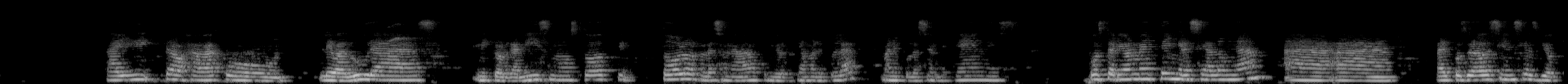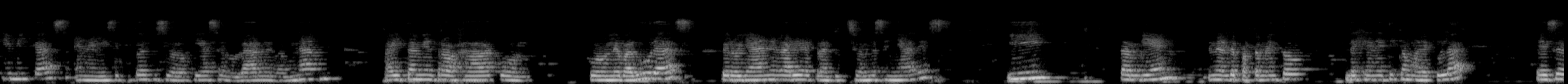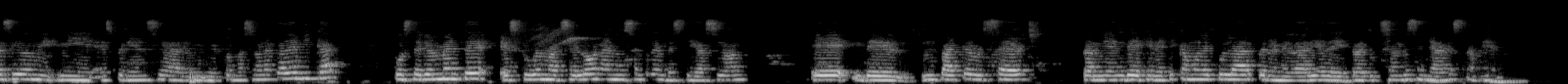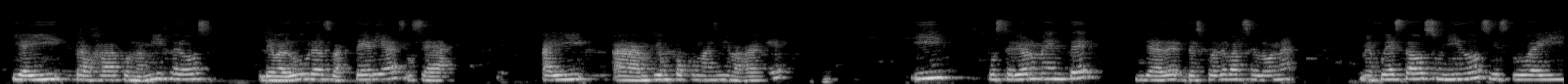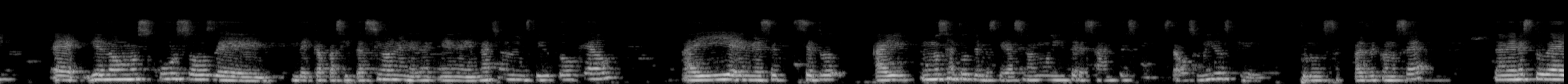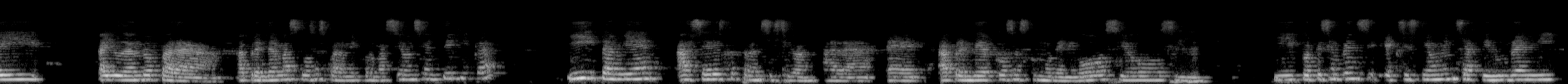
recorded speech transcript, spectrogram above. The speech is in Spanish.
Ahí trabajaba con levaduras, microorganismos, todo, todo lo relacionado con biología molecular, manipulación de genes. Posteriormente ingresé a la UNAM al posgrado de Ciencias Bioquímicas en el Instituto de Fisiología Celular de la UNAM. Ahí también trabajaba con, con levaduras, pero ya en el área de transducción de señales. Y también en el departamento de genética molecular. Esa ha sido mi, mi experiencia, mi formación académica. Posteriormente estuve en Barcelona en un centro de investigación eh, de un parque research, también de genética molecular, pero en el área de traducción de señales también. Y ahí trabajaba con mamíferos, levaduras, bacterias, o sea, ahí amplié un poco más mi bagaje. Y posteriormente, ya después de Barcelona, me fui a Estados Unidos y estuve ahí eh, viendo unos cursos de, de capacitación en el, en el, National Institute of Health. Ahí en ese centro hay unos centros de investigación muy interesantes en Estados Unidos que tú los has de conocer. También estuve ahí ayudando para aprender más cosas para mi formación científica y también hacer esta transición a la, eh, aprender cosas como de negocios y y porque siempre existía una incertidumbre en mí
